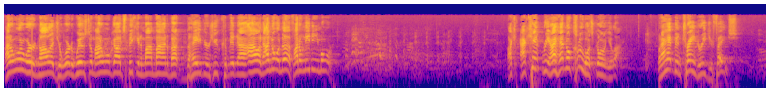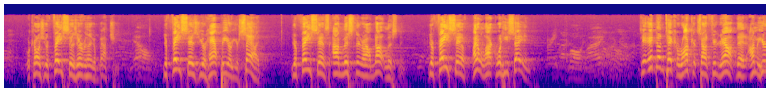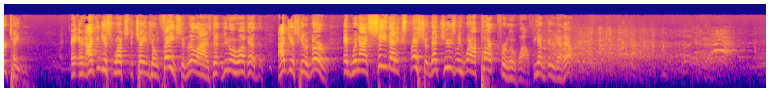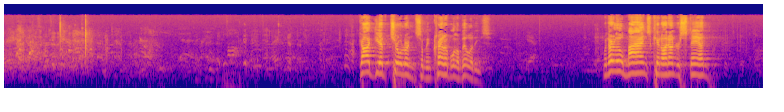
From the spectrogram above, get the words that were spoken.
I don't want a word of knowledge or word of wisdom. I don't want God speaking in my mind about behaviors you committed. I, I, I know enough. I don't need any more. I, I can't read. I have no clue what's going on in your life. But I have been trained to read your face. Because your face says everything about you. Your face says you're happy or you're sad. Your face says I'm listening or I'm not listening. Your face says I don't like what he's saying. See, it doesn't take a rocket scientist to figure out that I'm irritating. And, and I can just watch the change on face and realize that, you know what, that, I just hit a nerve. And when I see that expression, that's usually where I park for a little while, if you haven't figured that out. God give children some incredible abilities. When their little minds cannot understand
